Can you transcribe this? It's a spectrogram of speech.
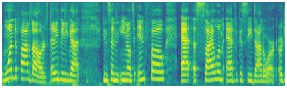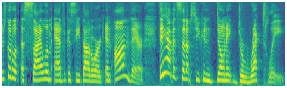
one to five dollars, anything you got, you can send an email to info at asylumadvocacy.org or just go to asylumadvocacy.org, and on there they have it set up so you can donate directly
